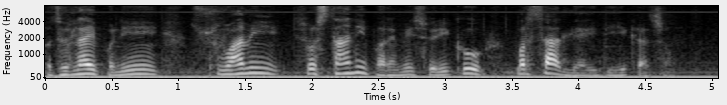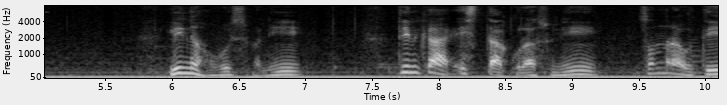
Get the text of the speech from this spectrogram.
हजुरलाई पनि स्वामी स्वस्थानी परमेश्वरीको प्रसाद ल्याइदिएका छौँ। लिनुहोस् भने तिनका यस्ता कुरा सुनि चन्द्रावती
